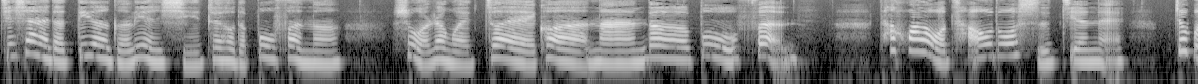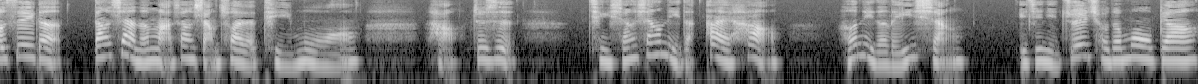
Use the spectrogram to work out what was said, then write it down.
接下来的第二个练习，最后的部分呢，是我认为最困难的部分。他花了我超多时间呢，就不是一个。当下能马上想出来的题目哦，好，就是请想想你的爱好和你的理想，以及你追求的目标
